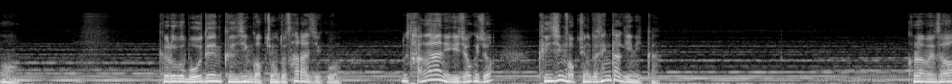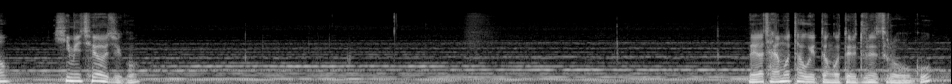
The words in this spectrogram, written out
어. 그리고 모든 근심 걱정도 사라지고 뭐 당연한 얘기죠, 그죠? 근심 걱정도 생각이니까. 그러면서 힘이 채워지고 내가 잘못하고 있던 것들이 눈에 들어오고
